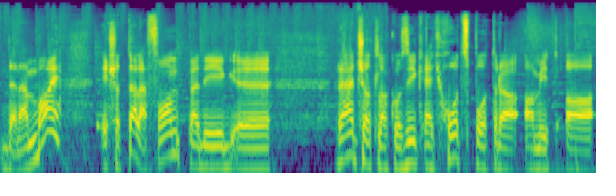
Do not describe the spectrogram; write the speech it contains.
de nem baj, és a telefon pedig ö, rácsatlakozik egy hotspotra, amit a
